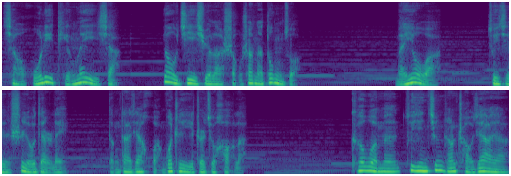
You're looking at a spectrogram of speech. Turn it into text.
小狐狸停了一下，又继续了手上的动作。“没有啊，最近是有点累，等大家缓过这一阵就好了。”可我们最近经常吵架呀，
